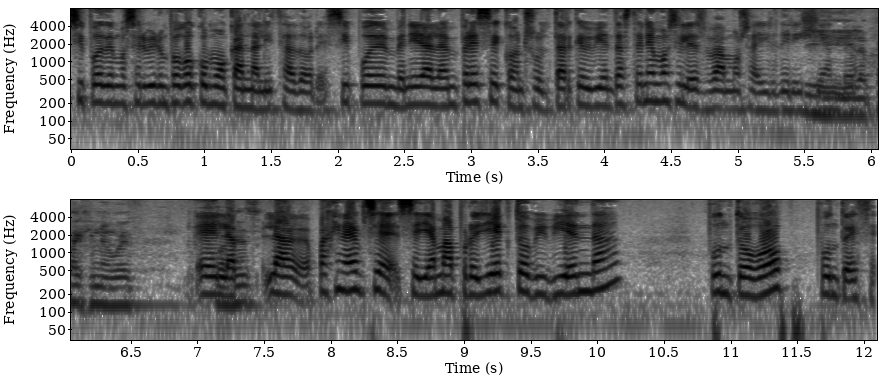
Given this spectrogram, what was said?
sí podemos servir un poco como canalizadores. Sí pueden venir a la empresa y consultar qué viviendas tenemos y les vamos a ir dirigiendo. ¿Y la página web? Eh, ¿Cuál la, página web se, se llama proyectovivienda.gov.es.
